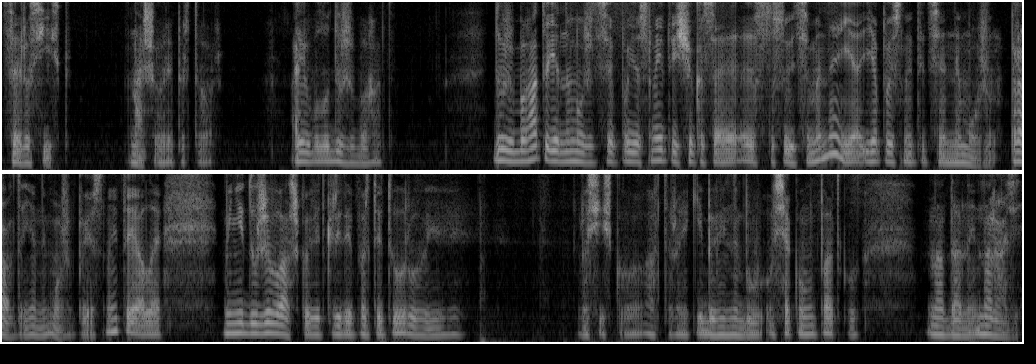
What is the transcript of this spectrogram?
це російське з нашого репертуару. А його було дуже багато. Дуже багато, я не можу це пояснити. Що касає, стосується мене, я, я пояснити це не можу. Правда, я не можу пояснити, але мені дуже важко відкрити партитуру і російського автора, який би він не був, у всякому випадку, на даний наразі.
